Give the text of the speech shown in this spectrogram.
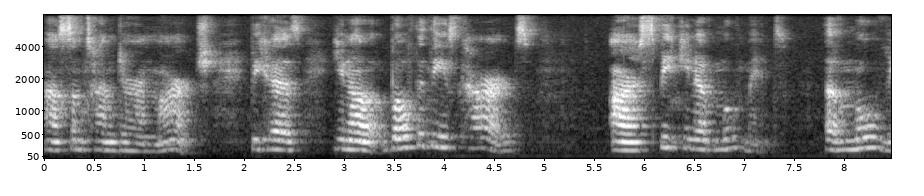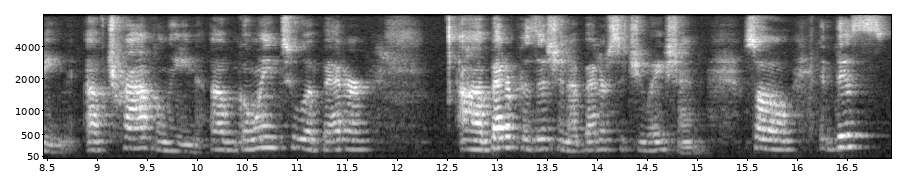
uh, sometime during March. Because, you know, both of these cards are speaking of movement of moving, of traveling, of going to a better, uh, better position, a better situation. So this,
